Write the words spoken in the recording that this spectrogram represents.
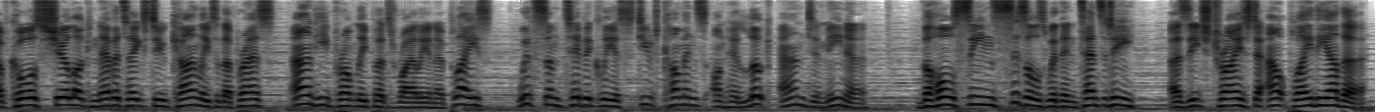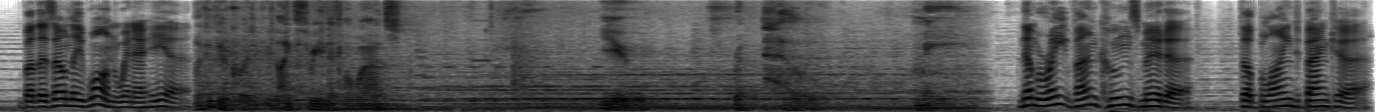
Of course, Sherlock never takes too kindly to the press, and he promptly puts Riley in her place with some typically astute comments on her look and demeanour. The whole scene sizzles with intensity as each tries to outplay the other. But there's only one winner here. I'll give you a quote if you like. Three little words. You repel me. Number 8 Van Coon's murder. The Blind Banker.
